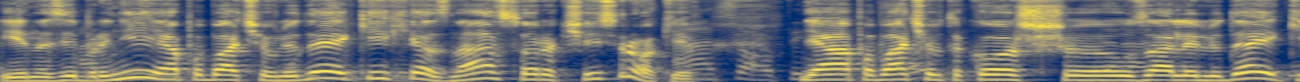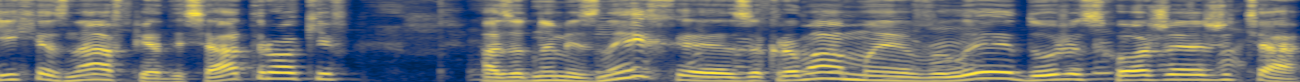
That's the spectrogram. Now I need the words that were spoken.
І на зібранні я побачив людей, яких я знав 46 років. Я побачив також е, у залі людей, яких я знав 50 років. А з одним із них, е, зокрема, ми вели дуже схоже життя.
